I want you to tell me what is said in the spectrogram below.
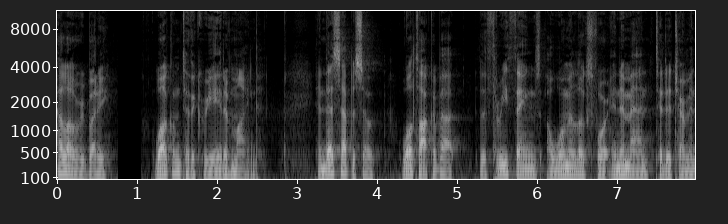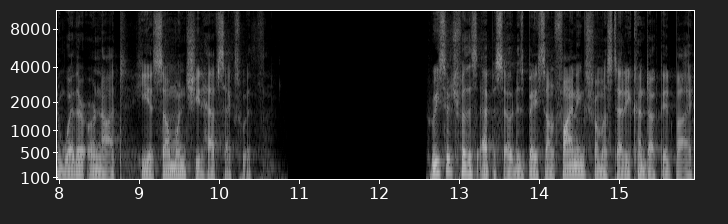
Hello, everybody. Welcome to the Creative Mind. In this episode, we'll talk about the three things a woman looks for in a man to determine whether or not he is someone she'd have sex with. Research for this episode is based on findings from a study conducted by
